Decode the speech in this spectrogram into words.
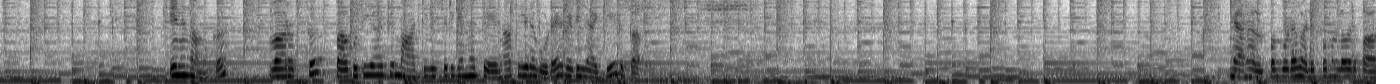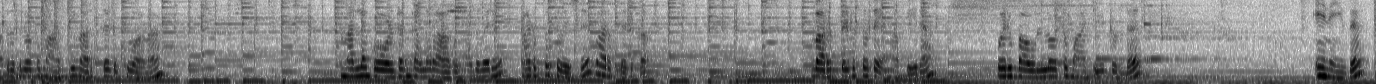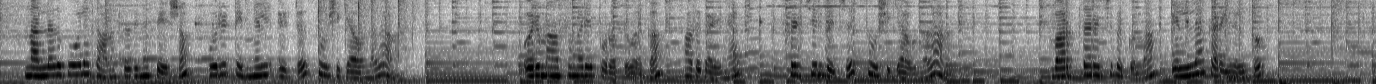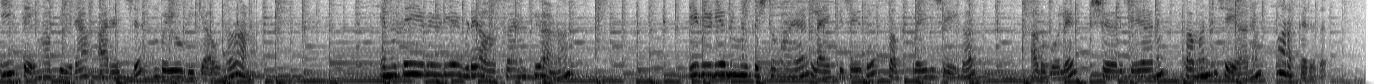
ഇനി നമുക്ക് വറുത്ത് പകുതിയാക്കി മാറ്റി വെച്ചിരിക്കുന്ന തേങ്ങാപ്പീര കൂടെ റെഡിയാക്കി എടുക്കാം. ഞാൻ അല്പം കൂടെ വലിപ്പമുള്ള ഒരു പാത്രത്തിലോട്ട് മാറ്റി വറുത്തെടുക്കുവാണ്. നല്ല ഗോൾഡൻ കളർ ആകുന്നത് വരെ അടുപ്പത്ത് വെച്ച് വറുത്തെടുക്കാം. വറുത്തെടുത്ത തേങ്ങാപ്പീര ഒരു ബൗളിലോട്ട് മാറ്റിയിട്ടുണ്ട്. ഇനി ഇത് നല്ലതുപോലെ തണുത്തതിന് ശേഷം ഒരു ടിന്നിൽ ഇട്ട് സൂക്ഷിക്കാവുന്നതാണ്. ഒരു മാസം വരെ പുറത്തു വെക്കാം. അത് കഴിഞ്ഞാൽ ഫ്രിഡ്ജിൽ വെച്ച് സൂക്ഷിക്കാവുന്നതാണ്. വറുത്തരച്ച് വെക്കുന്ന എല്ലാ കറികൾക്കും ഈ തേങ്ങാപ്പീര അരച്ച് ഉപയോഗിക്കാവുന്നതാണ്. ഇന്നത്തെ ഈ വീഡിയോ ഇവിടെ അവസാനിക്കുകയാണ്. ഈ വീഡിയോ നിങ്ങൾക്ക് ഇഷ്ടമായാൽ ലൈക്ക് ചെയ്ത് സബ്സ്ക്രൈബ് ചെയ്യുക. അതുപോലെ ഷെയർ ചെയ്യാനും കമന്റ് ചെയ്യാനും മറക്കരുത്.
